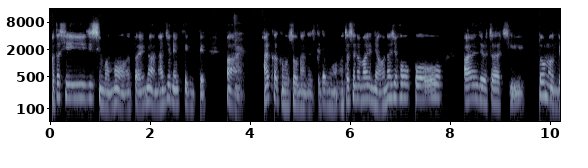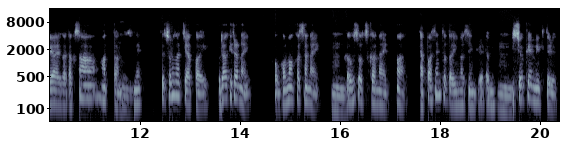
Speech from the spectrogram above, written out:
私自身ももうやっぱり今何十年生きてきて、まあ、はい、早川君もそうなんですけども、私の周りには同じ方向を歩んでる人たちとの出会いがたくさんあったんですね。でそれたちやっぱり裏切らない、ごまかさない、うん、嘘つかない、まあ、100%とは言いませんけれども、うん、一生懸命生きてる、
